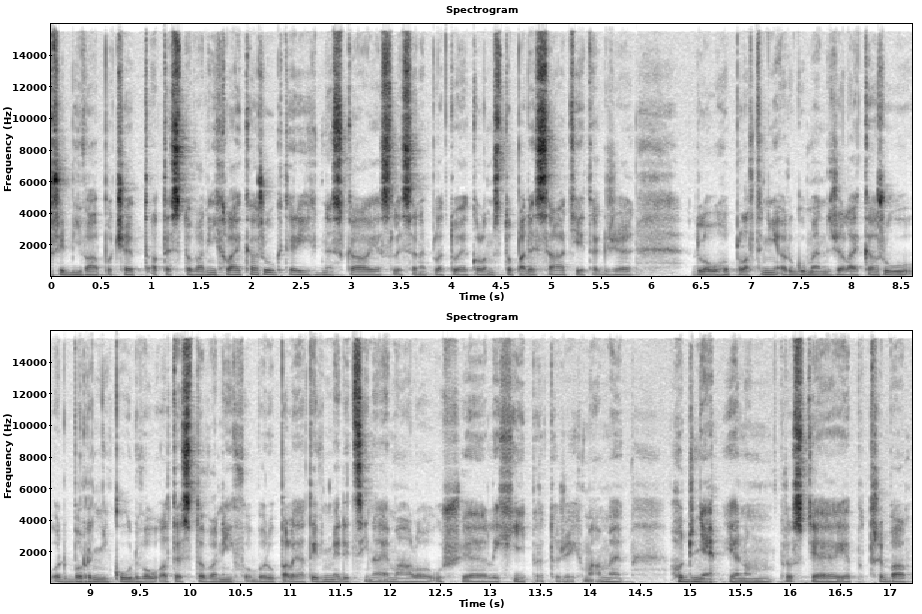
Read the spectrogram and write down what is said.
Přibývá počet atestovaných lékařů, kterých dneska, jestli se nepletu, je kolem 150, takže dlouhoplatný argument, že lékařů, odborníků, dvou atestovaných v oboru paliativní medicína je málo, už je lichý, protože jich máme hodně, jenom prostě je potřeba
